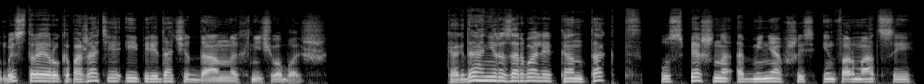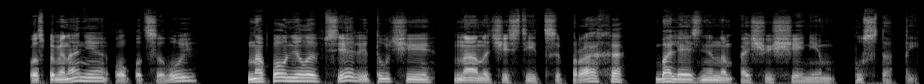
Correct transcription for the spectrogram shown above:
Быстрое рукопожатие и передача данных, ничего больше. Когда они разорвали контакт, успешно обменявшись информацией, воспоминание о поцелуе наполнило все летучие наночастицы праха болезненным ощущением пустоты.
